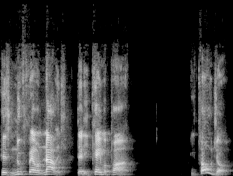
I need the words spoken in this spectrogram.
his newfound knowledge that he came upon. He told y'all.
